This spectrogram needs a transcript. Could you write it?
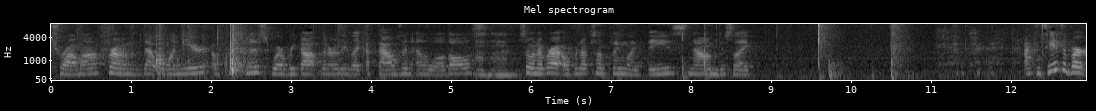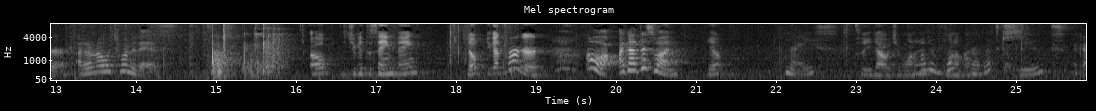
trauma from that one year of Christmas where we got literally like a thousand LOL dolls. Mm-hmm. So whenever I open up something like these, now I'm just like, okay. I can see it's a burger. I don't know which one it is. Oh, did you get the same thing? Nope, you got the burger. Oh, I got this one. Yep. Nice. So you got what you wanted. Oh, the one of them. Velcro. That's cute. Okay.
